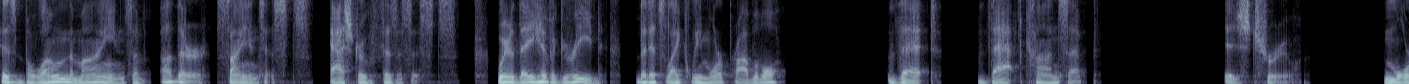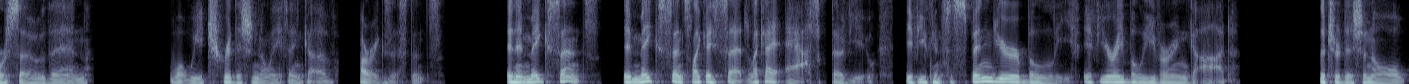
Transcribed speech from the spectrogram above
has blown the minds of other scientists, astrophysicists, where they have agreed that it's likely more probable that that concept is true more so than what we traditionally think of our existence. And it makes sense. It makes sense. Like I said, like I asked of you, if you can suspend your belief, if you're a believer in God, the traditional,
